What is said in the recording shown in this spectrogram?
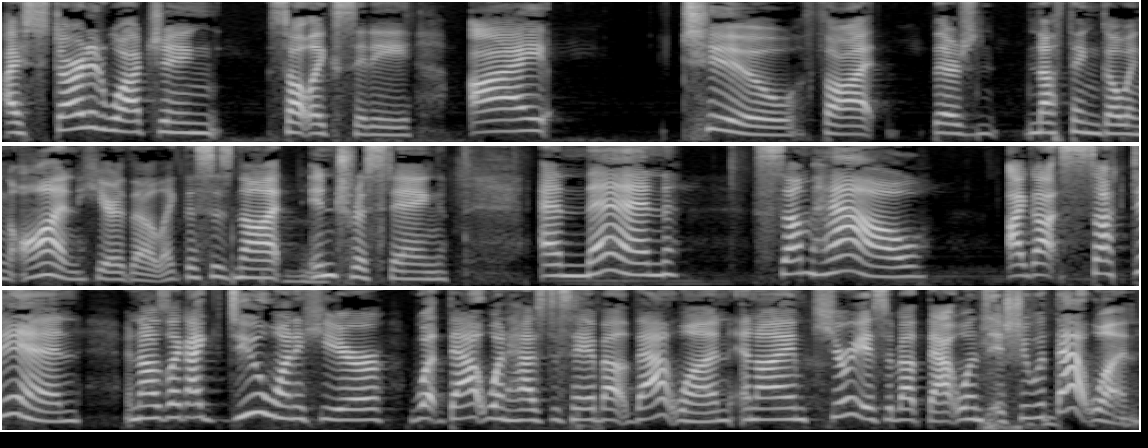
I started watching Salt Lake City. I too thought there's nothing going on here though. Like this is not mm-hmm. interesting. And then somehow I got sucked in and I was like, I do want to hear what that one has to say about that one. And I'm curious about that one's issue with that one.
